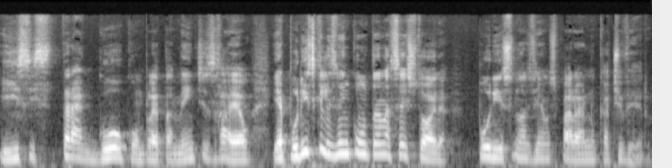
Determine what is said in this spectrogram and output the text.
E isso estragou completamente Israel. E é por isso que eles vêm contando essa história. Por isso nós viemos parar no cativeiro.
